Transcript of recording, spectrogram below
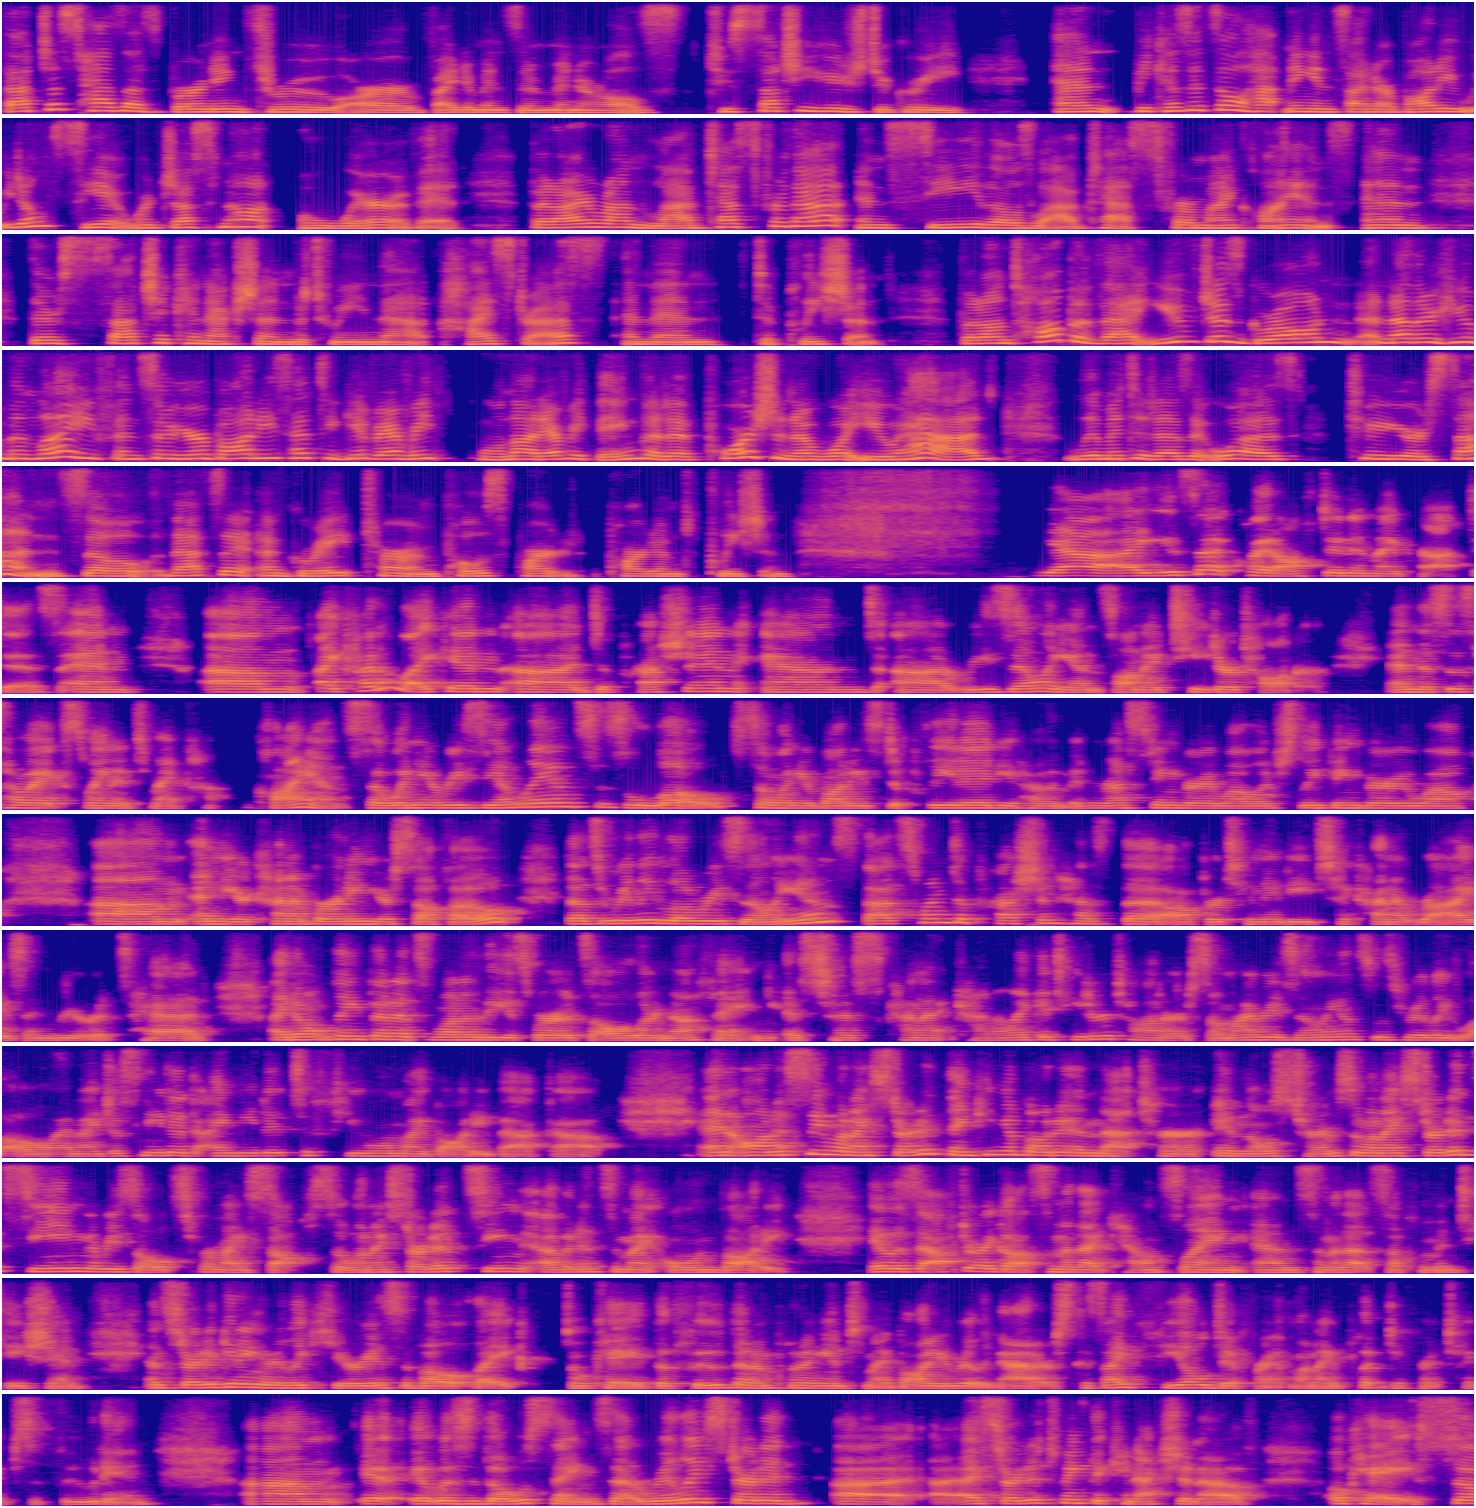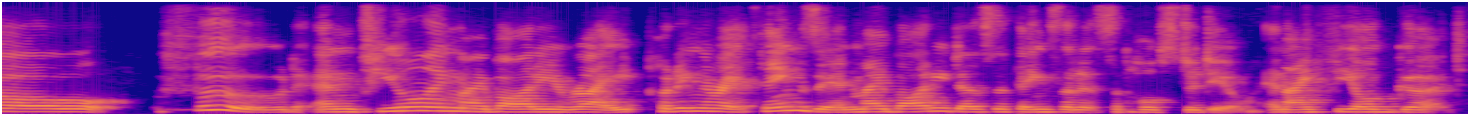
that just has us burning through our vitamins and minerals to such a huge degree. And because it's all happening inside our body, we don't see it. We're just not aware of it. But I run lab tests for that and see those lab tests for my clients. And there's such a connection between that high stress and then depletion. But on top of that, you've just grown another human life. And so your body's had to give every, well, not everything, but a portion of what you had, limited as it was, to your son. So that's a, a great term, postpartum depletion. Yeah, I use that quite often in my practice. And um, I kind of liken uh, depression and uh, resilience on a teeter totter. And this is how I explain it to my clients. So when your resilience is low, so when your body's depleted, you haven't been resting very well or sleeping very well, um, and you're kind of burning yourself out, that's really low resilience. That's when depression has the opportunity to kind of rise and rear its head. I don't think that it's one of these where it's all or nothing. It's just kind of kind of like a teeter totter. So my resilience was really low, and I just needed I needed to fuel my body back up. And honestly, when I started thinking about it in that term in those terms, so when I started seeing the results for myself, so when I started seeing the evidence in my own body, it was after I got some of that counseling and some of that supplementation and started getting really curious about like, okay, the food that I'm putting into my body really matters because I feel different when I put different types of food in. Um, it, it, was those things that really started, uh, I started to make the connection of, okay, so food and fueling my body right, putting the right things in, my body does the things that it's supposed to do, and I feel good.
